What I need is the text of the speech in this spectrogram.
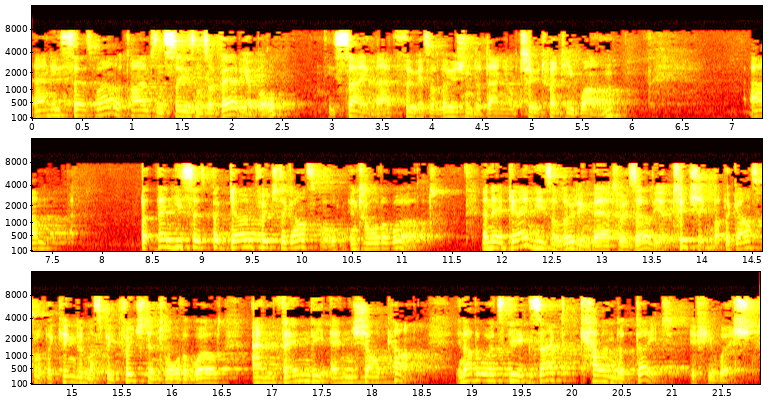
And he says, Well, the times and seasons are variable. He's saying that through his allusion to Daniel 2:21. Um, but then he says, "But go and preach the gospel into all the world." And again, he's alluding there to his earlier teaching that the gospel of the kingdom must be preached into all the world and then the end shall come. In other words, the exact calendar date, if you wish,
